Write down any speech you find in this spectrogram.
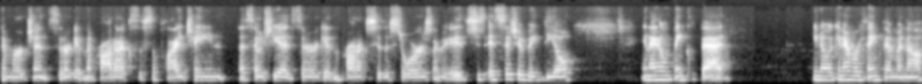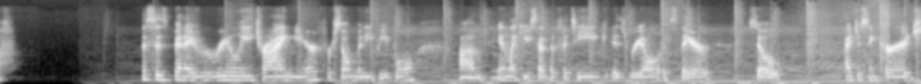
the merchants that are getting the products, the supply chain associates that are getting products to the stores. I mean, it's just it's such a big deal. And I don't think that, you know, I can ever thank them enough this has been a really trying year for so many people. Um, and like you said, the fatigue is real, it's there. So I just encourage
